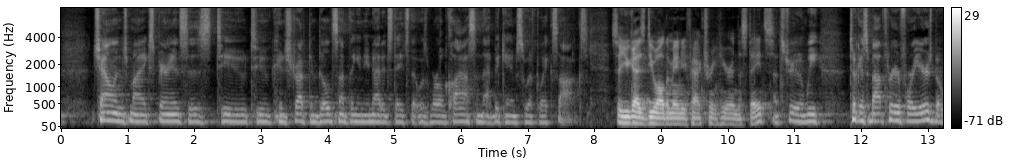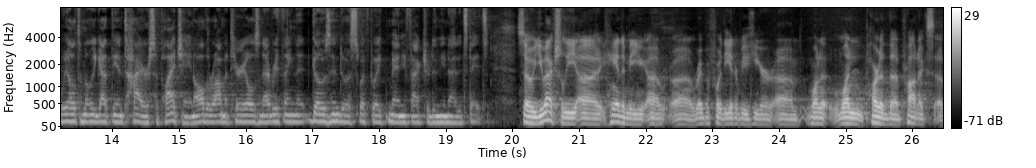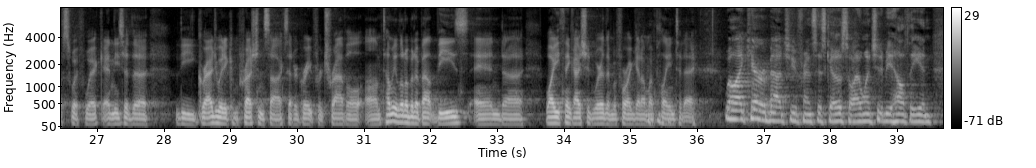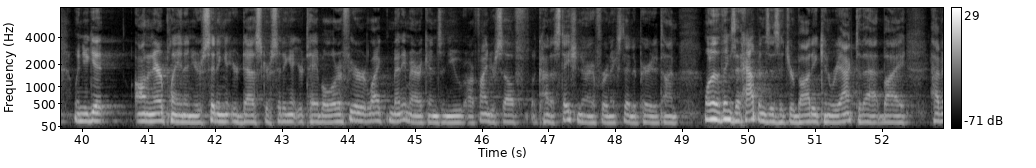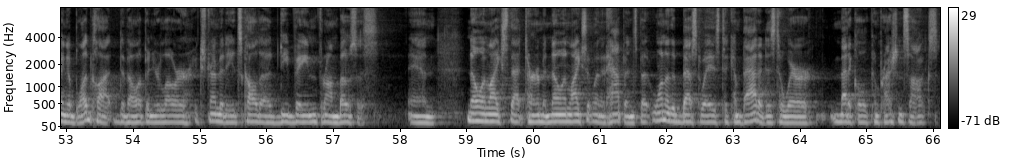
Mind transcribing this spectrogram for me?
challenge my experiences to to construct and build something in the United States that was world class, and that became Swiftwick Socks. So you guys do all the manufacturing here in the states? That's true, and we took us about three or four years, but we ultimately got the entire supply chain, all the raw materials and everything that goes into a Swiftwick manufactured in the United States. So you actually uh, handed me uh, uh, right before the interview here um, one one part of the products of Swiftwick, and these are the the graduated compression socks that are great for travel. Um, tell me a little bit about these and uh, why you think I should wear them before I get on my plane today. Well, I care about you, Francisco, so I want you to be healthy. And when you get on an airplane and you're sitting at your desk or sitting at your table, or if you're like many Americans and you find yourself kind of stationary for an extended period of time, one of the things that happens is that your body can react to that by having a blood clot develop in your lower extremity. It's called a deep vein thrombosis. And no one likes that term and no one likes it when it happens. But one of the best ways to combat it is to wear medical compression socks,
